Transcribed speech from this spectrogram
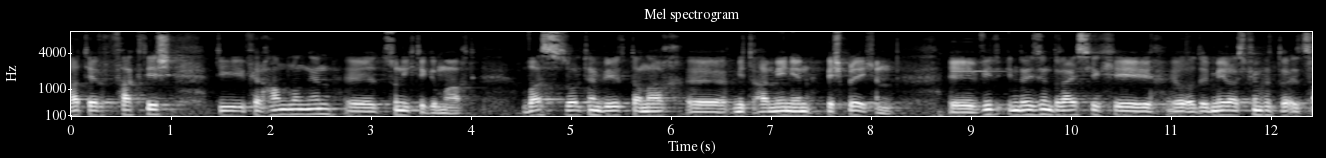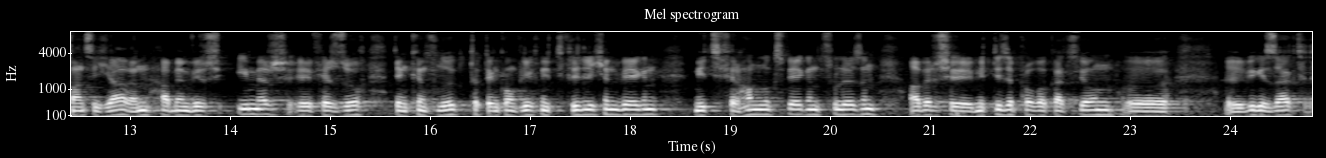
hat er faktisch die Verhandlungen äh, zunichte gemacht. Was sollten wir danach äh, mit Armenien besprechen? Äh, wir in diesen 30 äh, oder mehr als 25 Jahren haben wir immer äh, versucht, den Konflikt, den Konflikt mit friedlichen Wegen, mit Verhandlungswegen zu lösen. Aber mit dieser Provokation, wie gesagt,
